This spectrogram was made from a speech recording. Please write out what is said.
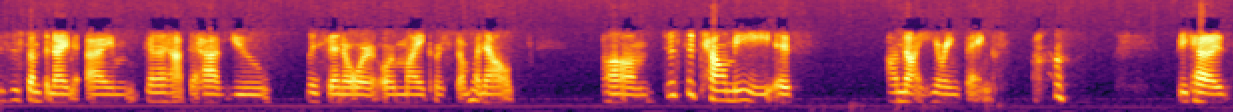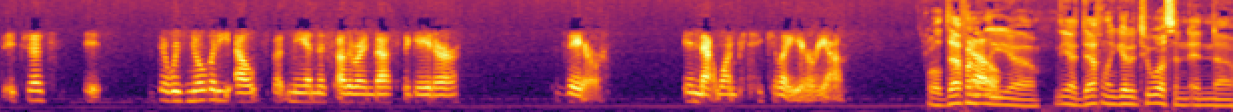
this is something I'm, I'm going to have to have you listen or, or Mike or someone else um, just to tell me if I'm not hearing things. because it just, there was nobody else but me and this other investigator there in that one particular area. Well, definitely, uh, yeah, definitely get it to us, and and uh,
